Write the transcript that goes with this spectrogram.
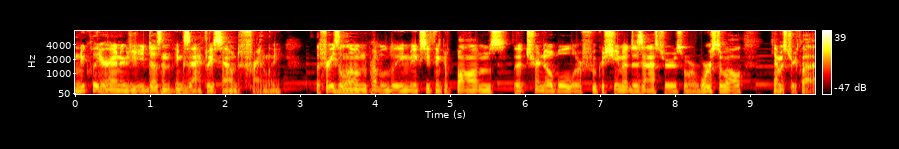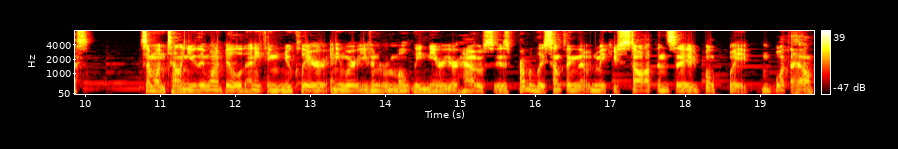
Nuclear energy doesn't exactly sound friendly. The phrase alone probably makes you think of bombs, the Chernobyl or Fukushima disasters, or worst of all, chemistry class. Someone telling you they want to build anything nuclear anywhere even remotely near your house is probably something that would make you stop and say, well, wait, what the hell?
